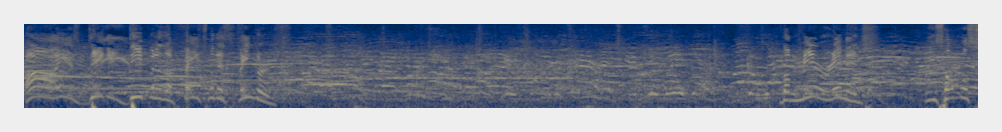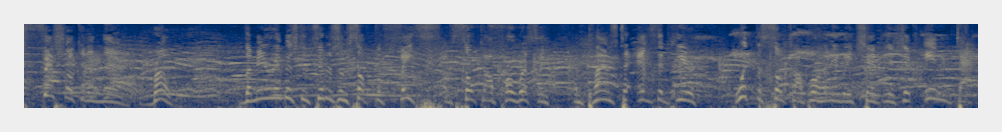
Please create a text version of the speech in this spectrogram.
Oh, he is digging deep into the face with his fingers. The mirror image, he's almost fish hooking him there. Bro, the mirror image considers himself the face of SoCal Pro Wrestling and plans to exit here with the SoCal Pro Heavyweight Championship intact.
